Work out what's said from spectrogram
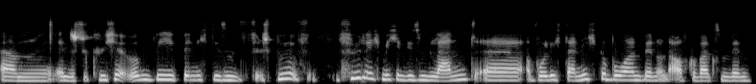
ähm, indische Küche. Irgendwie bin ich diesem, fühle ich mich in diesem Land, äh, obwohl ich da nicht geboren bin und aufgewachsen bin,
